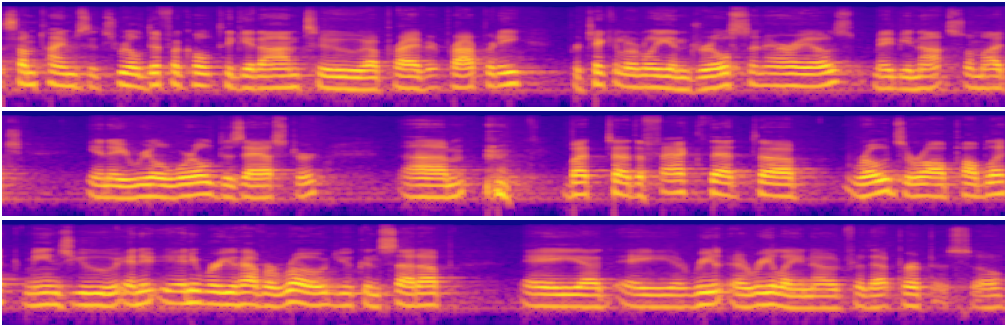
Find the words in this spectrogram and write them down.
Sometimes it's real difficult to get onto private property particularly in drill scenarios, maybe not so much in a real-world disaster. Um, but the fact that roads are all public means you, any, anywhere you have a road, you can set up a, a, a, re, a relay node for that purpose. So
